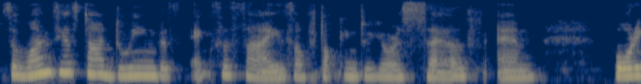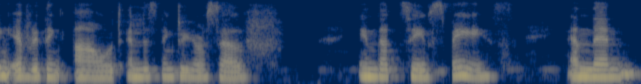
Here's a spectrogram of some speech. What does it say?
So once you start doing this exercise of talking to yourself and pouring everything out and listening to yourself in that safe space, and then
